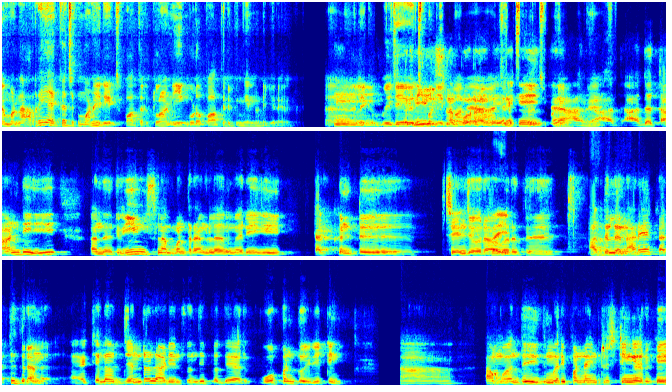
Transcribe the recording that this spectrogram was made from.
நம்ம நிறைய எக்கச்சக்கமான எடிட்ஸ் பார்த்திருக்கலாம். நீங்க கூட பார்த்திருப்பீங்கன்னு நினைக்கிறேன். அதை தாண்டி அந்த ரீல்ஸ் எல்லாம் பண்றாங்கல்ல அது மாதிரி டக்குன்ட்டு சேஞ்ச் ஓவர். ஆகுறது. அதுல நிறைய கத்துக்கிறாங்க. ஆக்சுவலா ஜென்ரல் ஆடியன்ஸ் வந்து இப்ப தேர் ஓப்பன் டு எடிட்டிங் அவங்க வந்து இது மாதிரி பண்ணா இன்ட்ரெஸ்டிங்கா இருக்கு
